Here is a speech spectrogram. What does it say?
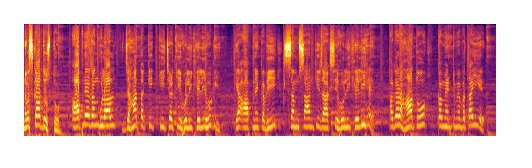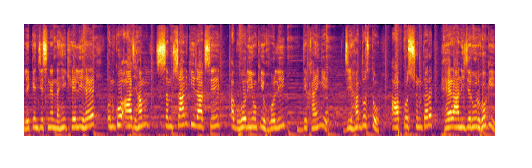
नमस्कार दोस्तों, आपने रंग गुलाल जहाँ तक की कीचड़ की होली खेली होगी? क्या आपने कभी शमशान की राख से होली खेली है? अगर हाँ तो कमेंट में बताइए। लेकिन जिसने नहीं खेली है, उनको आज हम शमशान की राख से अघोरियों की होली दिखाएँगे। जी हाँ दोस्तों, आपको सुनकर हैरानी ज़रूर होगी,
